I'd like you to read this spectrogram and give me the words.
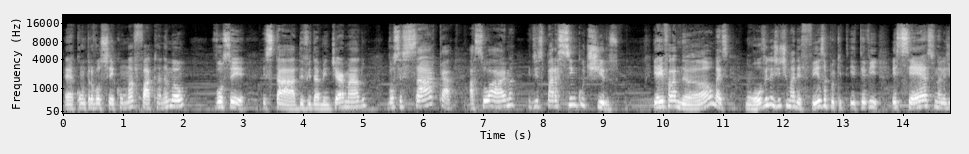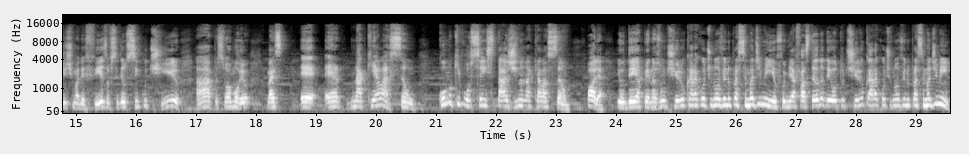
é, contra você com uma faca na mão, você está devidamente armado, você saca a sua arma e dispara cinco tiros. E aí fala: não, mas não houve legítima defesa porque teve excesso na legítima defesa, você deu cinco tiros, ah, a pessoa morreu. Mas é, é naquela ação, como que você está agindo naquela ação? Olha, eu dei apenas um tiro, o cara continua vindo para cima de mim. Eu fui me afastando, dei outro tiro, o cara continua vindo para cima de mim.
